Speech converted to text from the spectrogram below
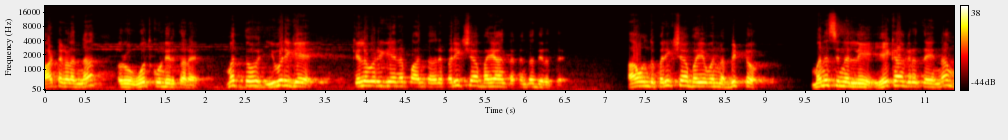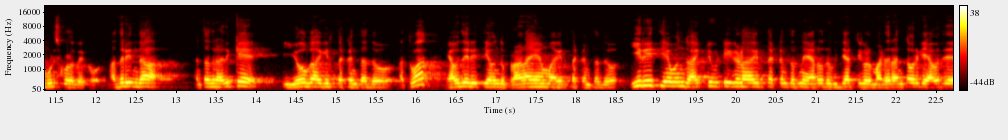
ಪಾಠಗಳನ್ನ ಅವರು ಓದ್ಕೊಂಡಿರ್ತಾರೆ. ಮತ್ತು ಇವರಿಗೆ ಕೆಲವರಿಗೆ ಏನಪ್ಪಾ ಅಂತಂದ್ರೆ ಪರೀಕ್ಷಾ ಭಯ ಅಂತಕ್ಕಂಥದ್ದು ಇರುತ್ತೆ. ಆ ಒಂದು ಪರೀಕ್ಷಾ ಭಯವನ್ನ ಬಿಟ್ಟು ಮನಸ್ಸಿನಲ್ಲಿ ಏಕಾಗ್ರತೆಯನ್ನ ಮೂಡಿಸ್ಕೊಳ್ಬೇಕು. ಅದರಿಂದ ಅಂತಂದ್ರೆ ಅದಕ್ಕೆ ಯೋಗ ಆಗಿರ್ತಕ್ಕಂಥದ್ದು ಅಥವಾ ಯಾವುದೇ ರೀತಿಯ ಒಂದು ಪ್ರಾಣಾಯಾಮ ಆಗಿರ್ತಕ್ಕಂಥದ್ದು, ಈ ರೀತಿಯ ಒಂದು ಆಕ್ಟಿವಿಟಿಗಳಾಗಿರ್ತಕ್ಕಂಥದ್ದನ್ನ ಯಾರಾದರೂ ವಿದ್ಯಾರ್ಥಿಗಳು ಮಾಡಿದ್ರೆ ಅಂಥವ್ರಿಗೆ ಯಾವುದೇ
